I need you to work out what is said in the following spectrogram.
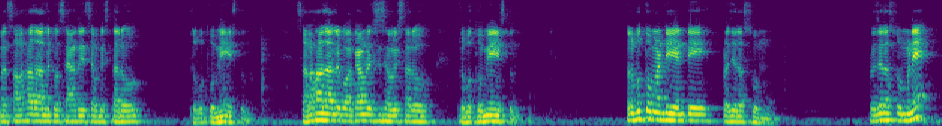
మరి సలహాదారులకు శాలరీస్ ఎవరు ఇస్తారు ప్రభుత్వమే ఇస్తుంది. సలహాదారులకు అకామిడేషన్స్ ఎవరు ఇస్తారు ప్రభుత్వమే ఇస్తుంది. ప్రభుత్వం అంటే ఏంటి? ప్రజల సొమ్ము. ప్రజల సొమ్మునే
